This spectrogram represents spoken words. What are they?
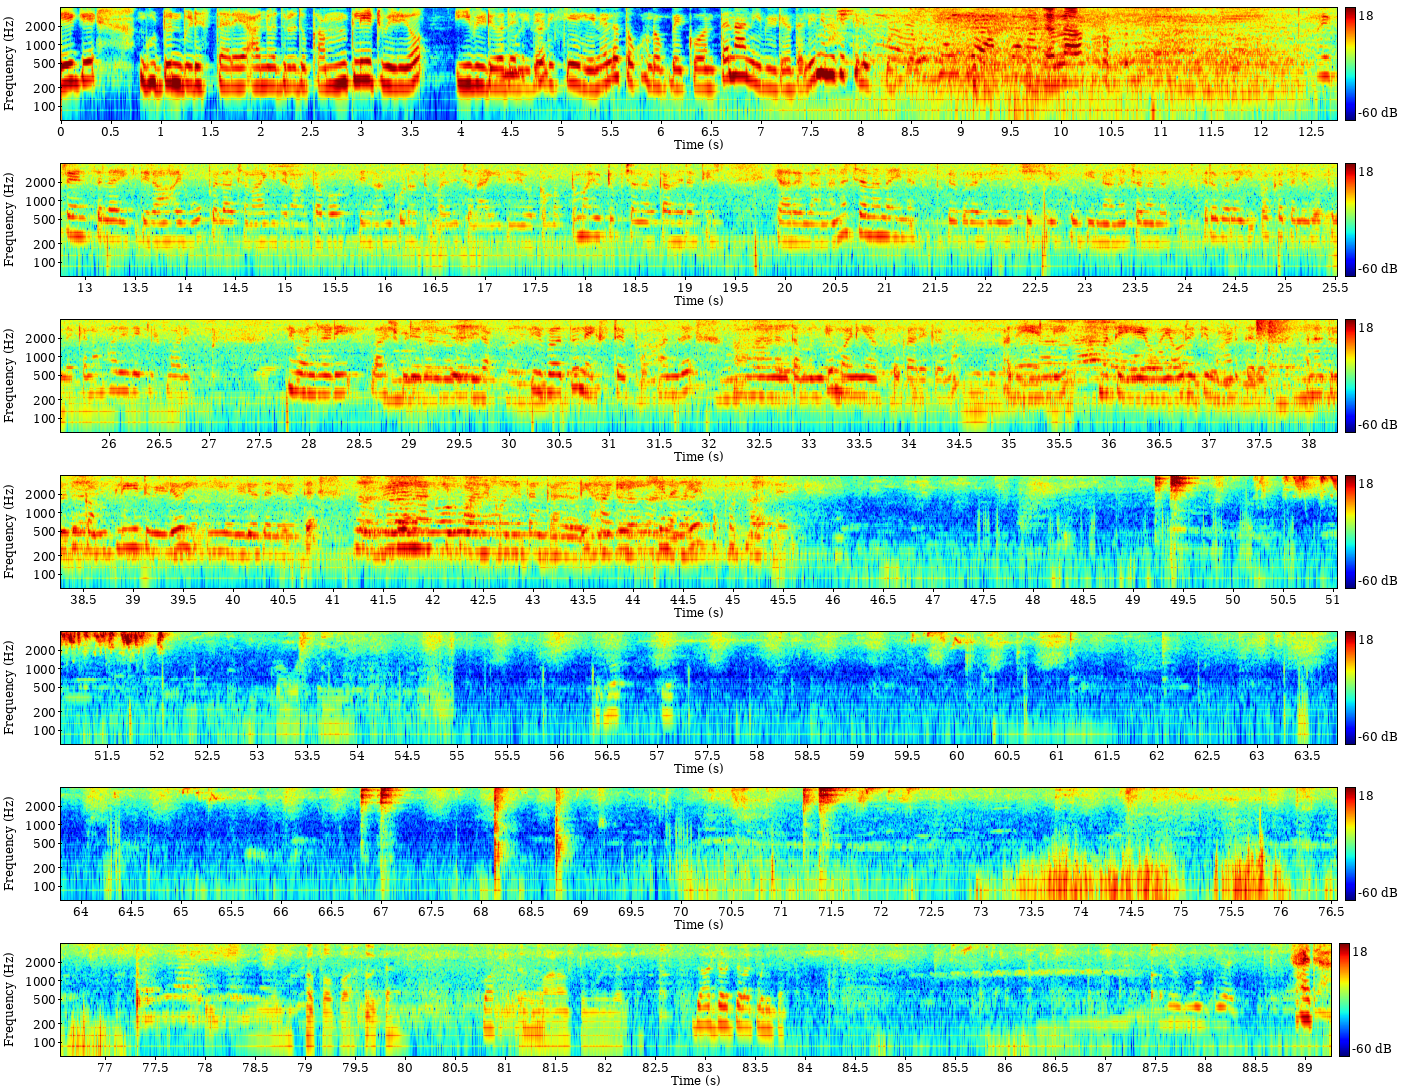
ಹೇಗೆ ಗುಡ್ಡನ್ನು ಬಿಡಿಸ್ತಾರೆ ಅನ್ನೋದ್ರದ್ದು complete video ಈ ವಿಡಿಯೋದಲ್ಲಿ ಅದಕ್ಕೆ ಏನೆಲ್ಲ ತೊಗೊಂಡೋಗ್ಬೇಕು ಅಂತ ನಾನು ಈ ವಿಡಿಯೋದಲ್ಲಿ ನಿಮಗೆ ತಿಳಿಸ್ಕೊಡ್ತೀನಿ. ಹಾಯ್ ಫ್ರೆಂಡ್ಸ್ ಎಲ್ಲ ಹೇಗಿದ್ದೀರಾ? ಐ ಹೋಪ್ ಎಲ್ಲ ಚೆನ್ನಾಗಿದ್ದೀರಾ ಅಂತ ಭಾವಿಸ್ತೀನಿ. ನಾನು ಕೂಡ ತುಂಬಾ ಚೆನ್ನಾಗಿದ್ದೀನಿ. Welcome up to my YouTube channel Kavya Rakesh ಯಾರೆಲ್ಲ ನನ್ನ ಚಾನಲ್ ಇನ್ನೂ ಸಬ್ಸ್ಕ್ರೈಬರ್ ಆಗಿಲ್ಲ ಸೊ ಪ್ಲೀಸ್ ಹೋಗಿ ನನ್ನ ಚಾನಲ್ನ ಸಬ್ಸ್ಕ್ರೈಬರ್ ಆಗಿ ಪಕ್ಕದಲ್ಲಿರೋ ಬೆಲ್ಲೈಕನ್ನ ಮಾರಿದೆ ಕ್ಲಿಕ್ ಮಾಡಿ. ನೀವು ಆಲ್ರೆಡಿ ಲಾಸ್ಟ್ ವಿಡಿಯೋದಲ್ಲಿ ನೋಡಿದ್ದೀರ. ಇವತ್ತು ನೆಕ್ಸ್ಟ್ ಸ್ಟೆಪ್ಪು ಅಂದರೆ ನನ್ನ ತಮ್ಮನಿಗೆ ಮಣಿ ಹಾಕ್ಸೋ ಕಾರ್ಯಕ್ರಮ. ಅದು ಎಲ್ಲಿ, ಮತ್ತು ಯಾವ ರೀತಿ ಮಾಡ್ತಾರೆ ಅನ್ನೋದ್ರದ್ದು ಕಂಪ್ಲೀಟ್ ವಿಡಿಯೋ ಈ ವಿಡಿಯೋದಲ್ಲಿ ಇರುತ್ತೆ. ಸೊ ವಿಡಿಯೋನ ಸ್ಕಿಪ್ ಮಾಡಬೇಕು ಅನ್ನೋ ತನಕ ನೋಡಿ, ಹಾಗೆ ಹೀಗೆ ನನಗೆ ಸಪೋರ್ಟ್ ಮಾಡ್ತಾಯಿರಿ ಪಾಪ ಊಟ ಮಾಡೋ ಸುಮ್ಮನೆ ಅಂತ. ಜಾಗಗಳು ಕೇಳಕ್ಕೆ ಮಾಡಿದ್ದೆ. ಆಯ್ತಾ?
